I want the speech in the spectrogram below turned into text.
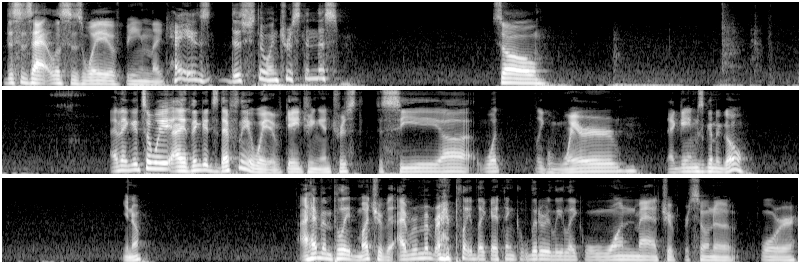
this is Atlus's way of being like, "Hey, is there still interest in this?" So I think it's a way. I think it's definitely a way of gauging interest to see uh, what, like, where that game's gonna go. You know, I haven't played much of it. I remember I played like I think literally like one match of Persona Four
